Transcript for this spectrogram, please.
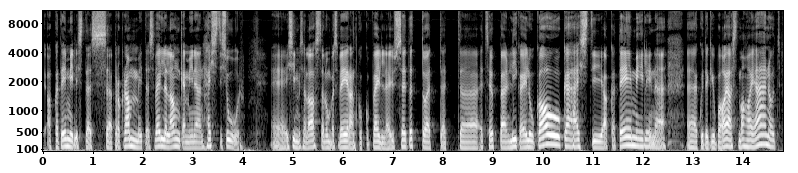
akadeemilistes programmides väljalangemine on hästi suur. Äh, esimesel aastal umbes veerand kukub välja just seetõttu, et, et, äh, et see õpe on liiga elukauge, hästi akadeemiline, kuidagi juba ajast maha jäänud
